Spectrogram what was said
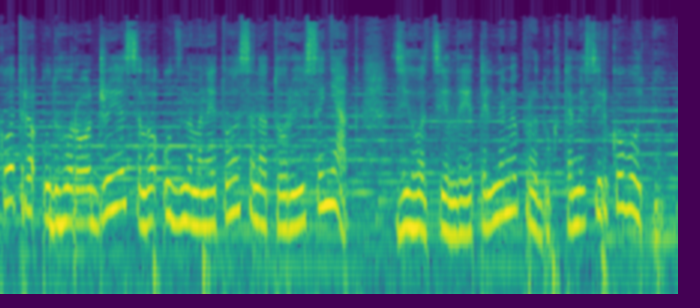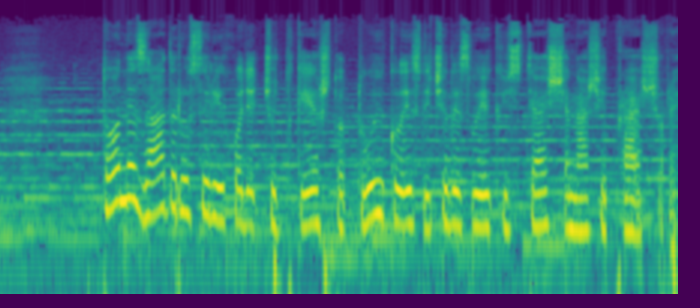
котра удгороджує село у знаменитого санаторію Синяк з його цілительними продуктами сірководню. То не задар у селі ходять чутки, що туй колись лічили свої кістя ще наші пращури.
